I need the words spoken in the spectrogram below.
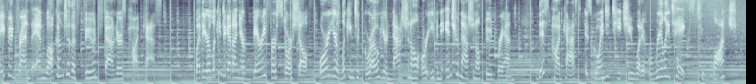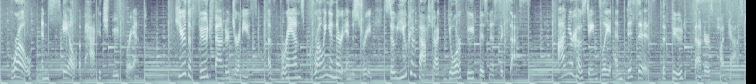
Hey, food friends, and welcome to the Food Founders Podcast. Whether you're looking to get on your very first store shelf or you're looking to grow your national or even international food brand, this podcast is going to teach you what it really takes to launch, grow, and scale a packaged food brand. Hear the food founder journeys of brands growing in their industry so you can fast track your food business success. I'm your host, Ainsley, and this is the Food Founders Podcast.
